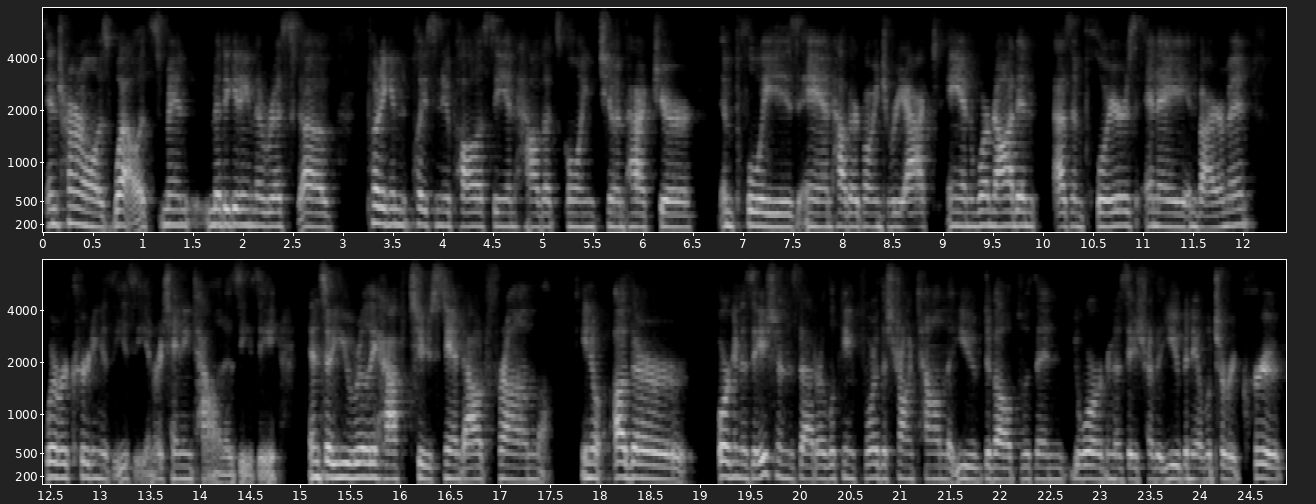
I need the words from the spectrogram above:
internal as well. It's man, mitigating the risk of putting in place a new policy and how that's going to impact your employees and how they're going to react and we're not in as employers in a environment where recruiting is easy and retaining talent is easy and so you really have to stand out from you know other organizations that are looking for the strong talent that you've developed within your organization or that you've been able to recruit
